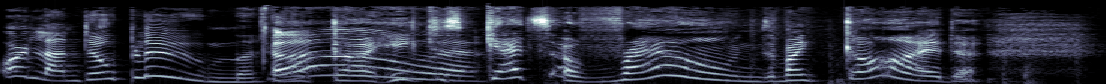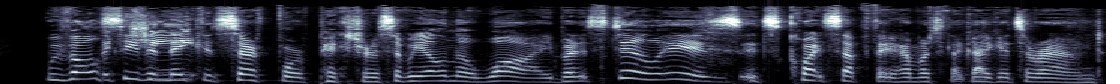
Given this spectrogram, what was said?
Orlando Bloom. Oh, God, he just oh. gets around. My God. We've all But seen the naked surfboard picture, so we all know why, but it still is. It's quite something how much that guy gets around.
